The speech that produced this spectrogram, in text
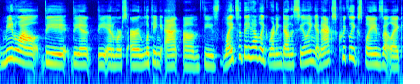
meanwhile, the the the Animorphs are looking at um these lights that they have like running down the ceiling, and Ax quickly explains that like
